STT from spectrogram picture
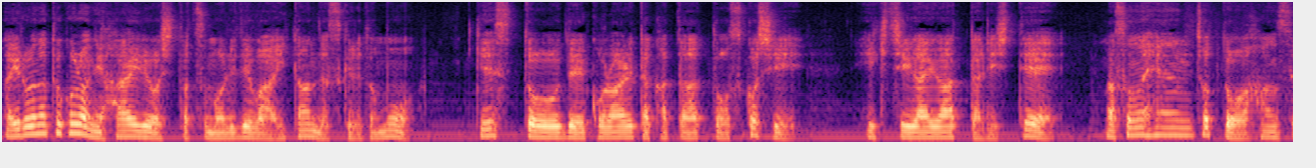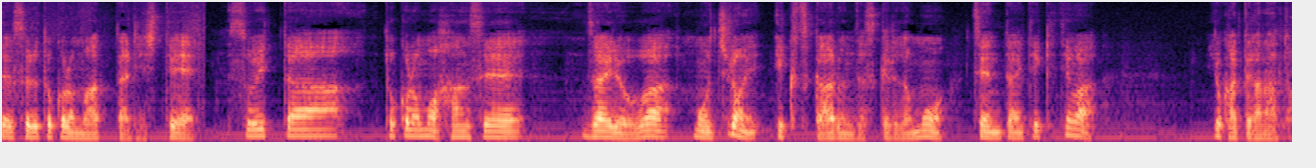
まあ、いろんなところに配慮したつもりではいたんですけれども、ゲストで来られた方と少し行き違いがあったりして、まあ、その辺ちょっと反省するところもあったりして、そういったところも反省材料はもちろんいくつかあるんですけれども、全体的には良かったかなと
